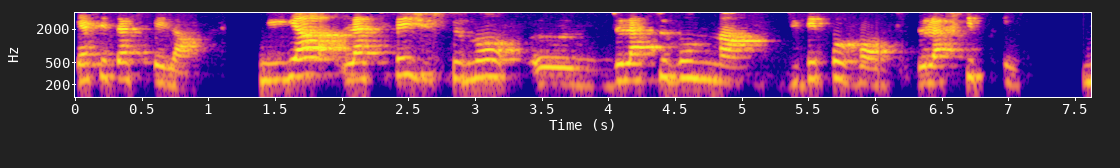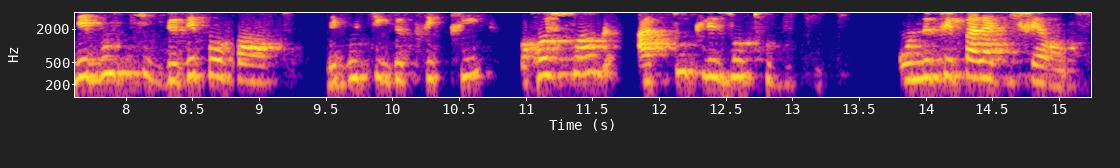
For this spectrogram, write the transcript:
Il y a cet aspect-là. Il y a l'aspect justement euh, de la seconde main, du dépôt-vente, de la friperie. Les boutiques de dépôt-vente, les boutiques de friperie ressemblent à toutes les autres boutiques. On ne fait pas la différence.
